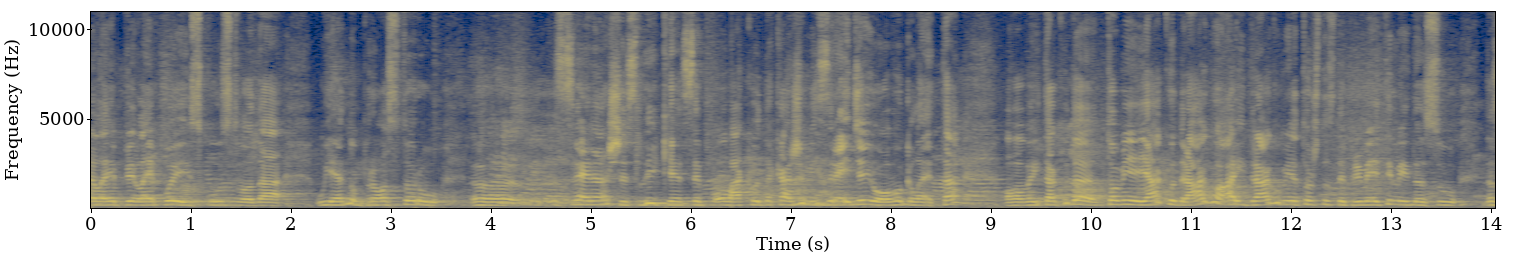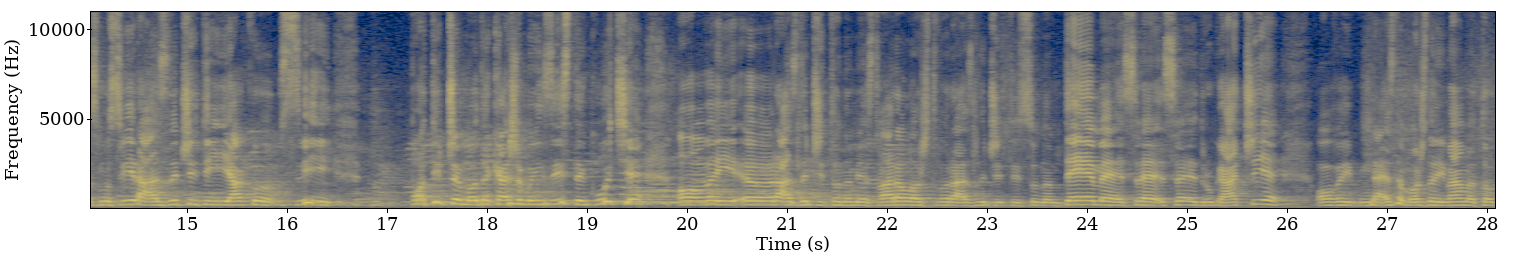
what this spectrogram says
Lepo, lepo je iskustvo da u jednom prostoru uh, sve naše slike se ovako, da kažem, izređaju ovog leta. Ovaj, tako da to mi je jako drago, a i drago mi je to što ste primetili da, su, da smo svi različiti i jako svi potičemo, da kažemo, iz iste kuće, ovaj, e, različito nam je stvaralaštvo, različiti su nam teme, sve, sve je drugačije. Ovaj, ne znam, možda i vama to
